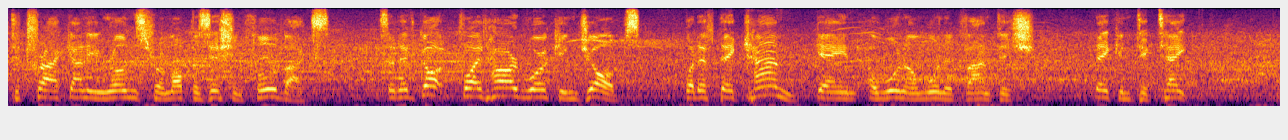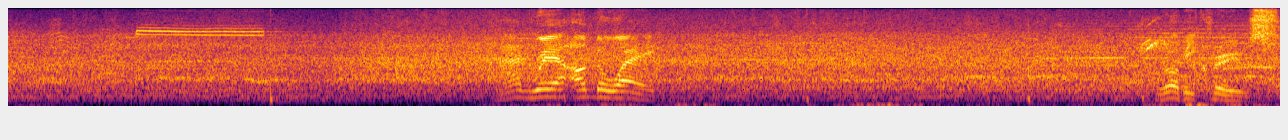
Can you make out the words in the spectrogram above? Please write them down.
to track any runs from opposition fullbacks. So they've got quite hard-working jobs. But if they can gain a one-on-one -on -one advantage, they can dictate. And we're underway. Robbie Kruse.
